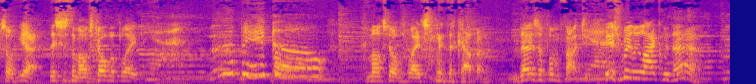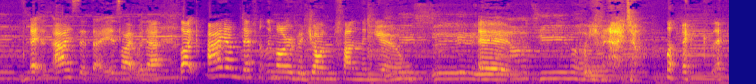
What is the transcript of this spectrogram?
so yeah, this is the most overplayed, yeah. people, most overplayed song in the cavern. There's a fun fact. Yeah. It's really like we're there. It, I said that it is like we're there. Like I am definitely more of a John fan than you. Um, but even I don't like this.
